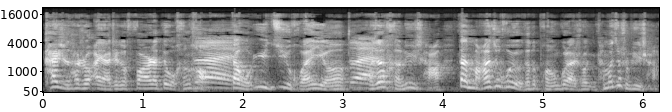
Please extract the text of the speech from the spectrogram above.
开始他说：“哎呀，这个富二代对我很好，但我欲拒还迎，好像很绿茶。”但马上就会有他的朋友过来说：“你他妈就是绿茶。”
